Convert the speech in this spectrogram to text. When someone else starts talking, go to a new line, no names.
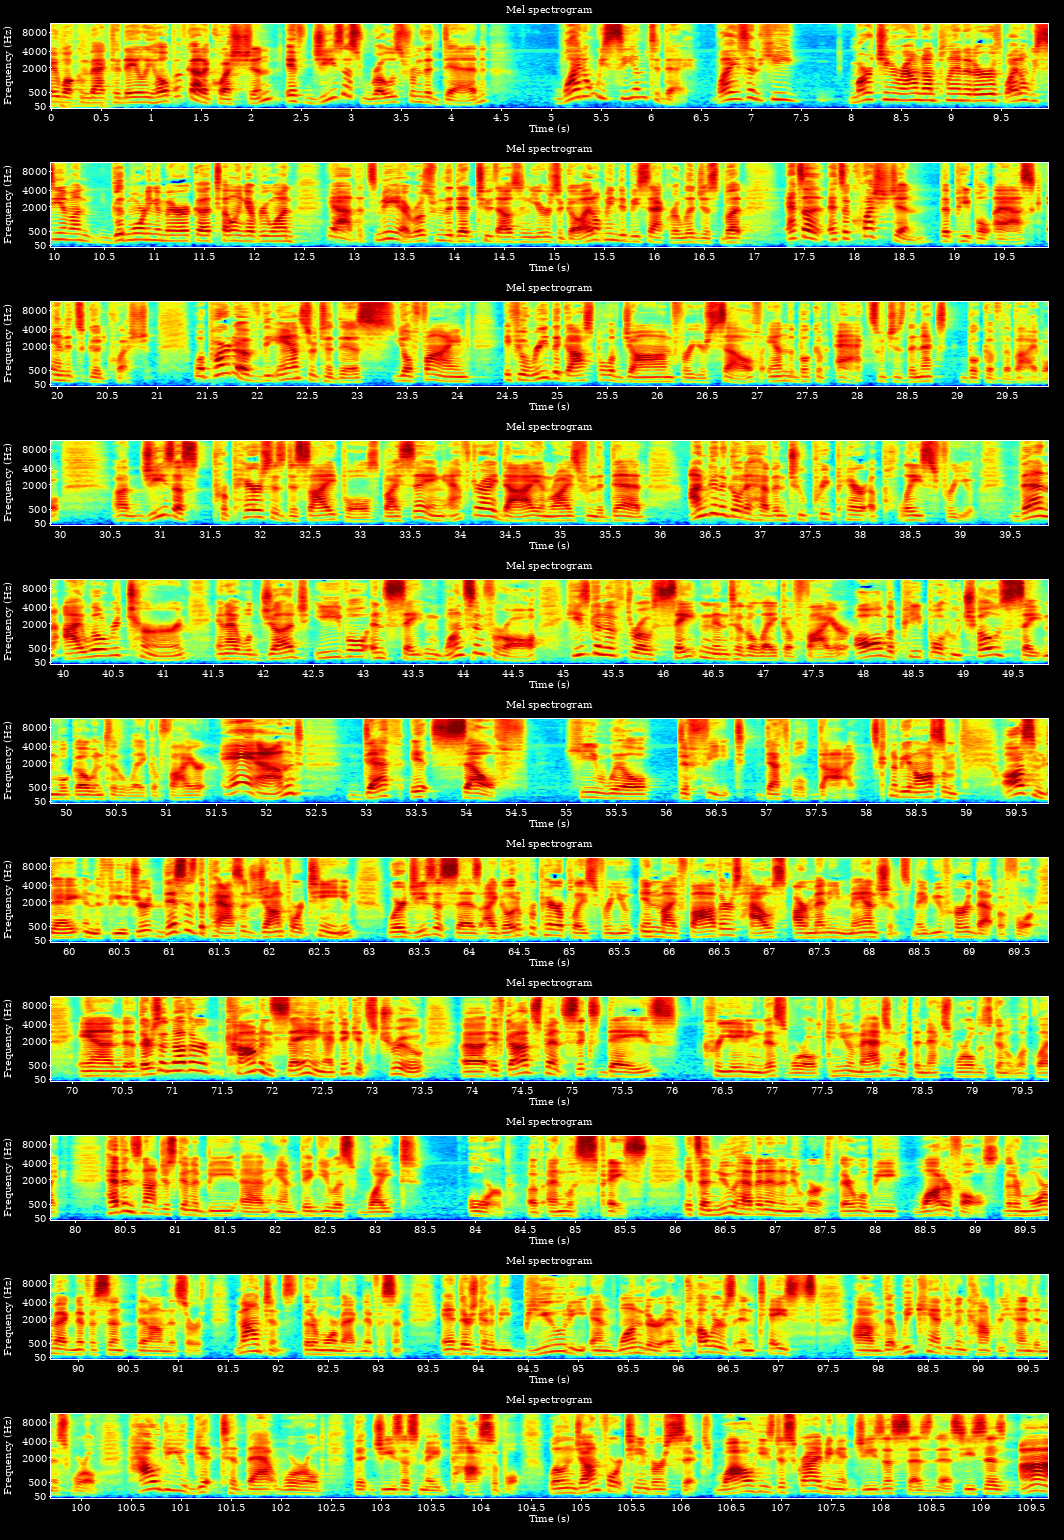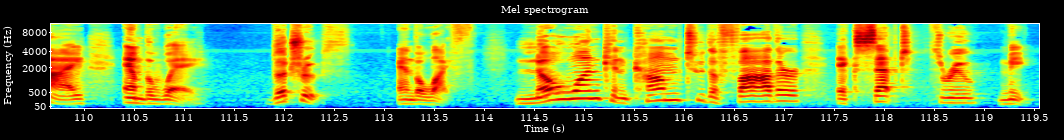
Hey, welcome back to Daily Hope. I've got a question. If Jesus rose from the dead, why don't we see him today? Why isn't he marching around on planet Earth? Why don't we see him on Good Morning America telling everyone, yeah, that's me. I rose from the dead 2,000 years ago? I don't mean to be sacrilegious, but it's a, it's a question that people ask, and it's a good question. Well, part of the answer to this you'll find if you'll read the Gospel of John for yourself and the book of Acts, which is the next book of the Bible, uh, Jesus prepares his disciples by saying, After I die and rise from the dead, I'm going to go to heaven to prepare a place for you. Then I will return and I will judge evil and Satan once and for all. He's going to throw Satan into the lake of fire. All the people who chose Satan will go into the lake of fire. And death itself he will defeat. Death will die. It's going to be an awesome, awesome day in the future. This is the passage, John 14, where Jesus says, I go to prepare a place for you. In my Father's house are many mansions. Maybe you've heard that before. And there's another common saying, I think it's true. Uh, if God spent six days creating this world, can you imagine what the next world is going to look like? Heaven's not just going to be an ambiguous white orb of endless space. It's a new heaven and a new earth. There will be waterfalls that are more magnificent than on this earth, mountains that are more magnificent. And there's going to be beauty and wonder and colors and tastes um, that we can't even comprehend in this world. How do you get to that world that Jesus made possible? Well, in John 14, verse 6, while he's describing it, Jesus says this He says, I am the way, the truth, and the life. No one can come to the Father except through me.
